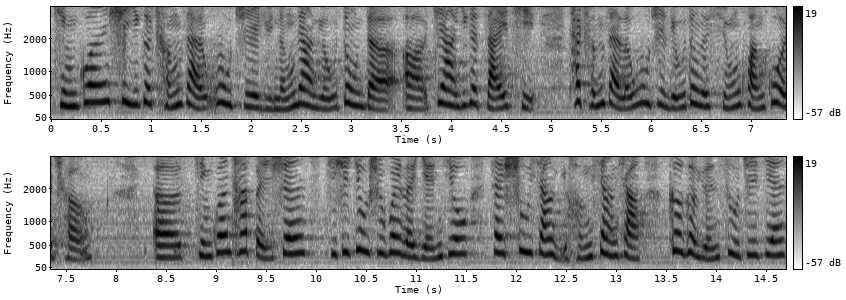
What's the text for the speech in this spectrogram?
景观是一个承载物质与能量流动的呃这样一个载体，它承载了物质流动的循环过程。呃，景观它本身其实就是为了研究在竖向与横向上各个元素之间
